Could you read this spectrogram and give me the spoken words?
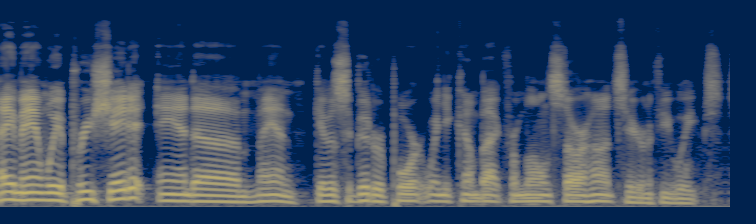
hey man, we appreciate it, and uh, man, give us a good report when you come back from Lone Star hunts here in a few weeks.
